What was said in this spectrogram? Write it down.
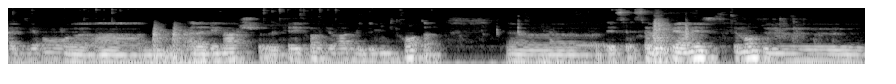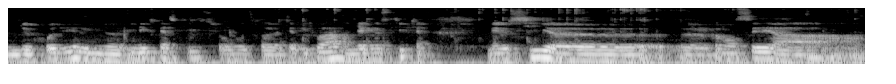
adhérent à, à, la démarche territoire durable 2030. Euh, et ça, vous permet justement de, de produire une, une, expertise sur votre territoire, un diagnostic, mais aussi euh, euh, commencer à,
